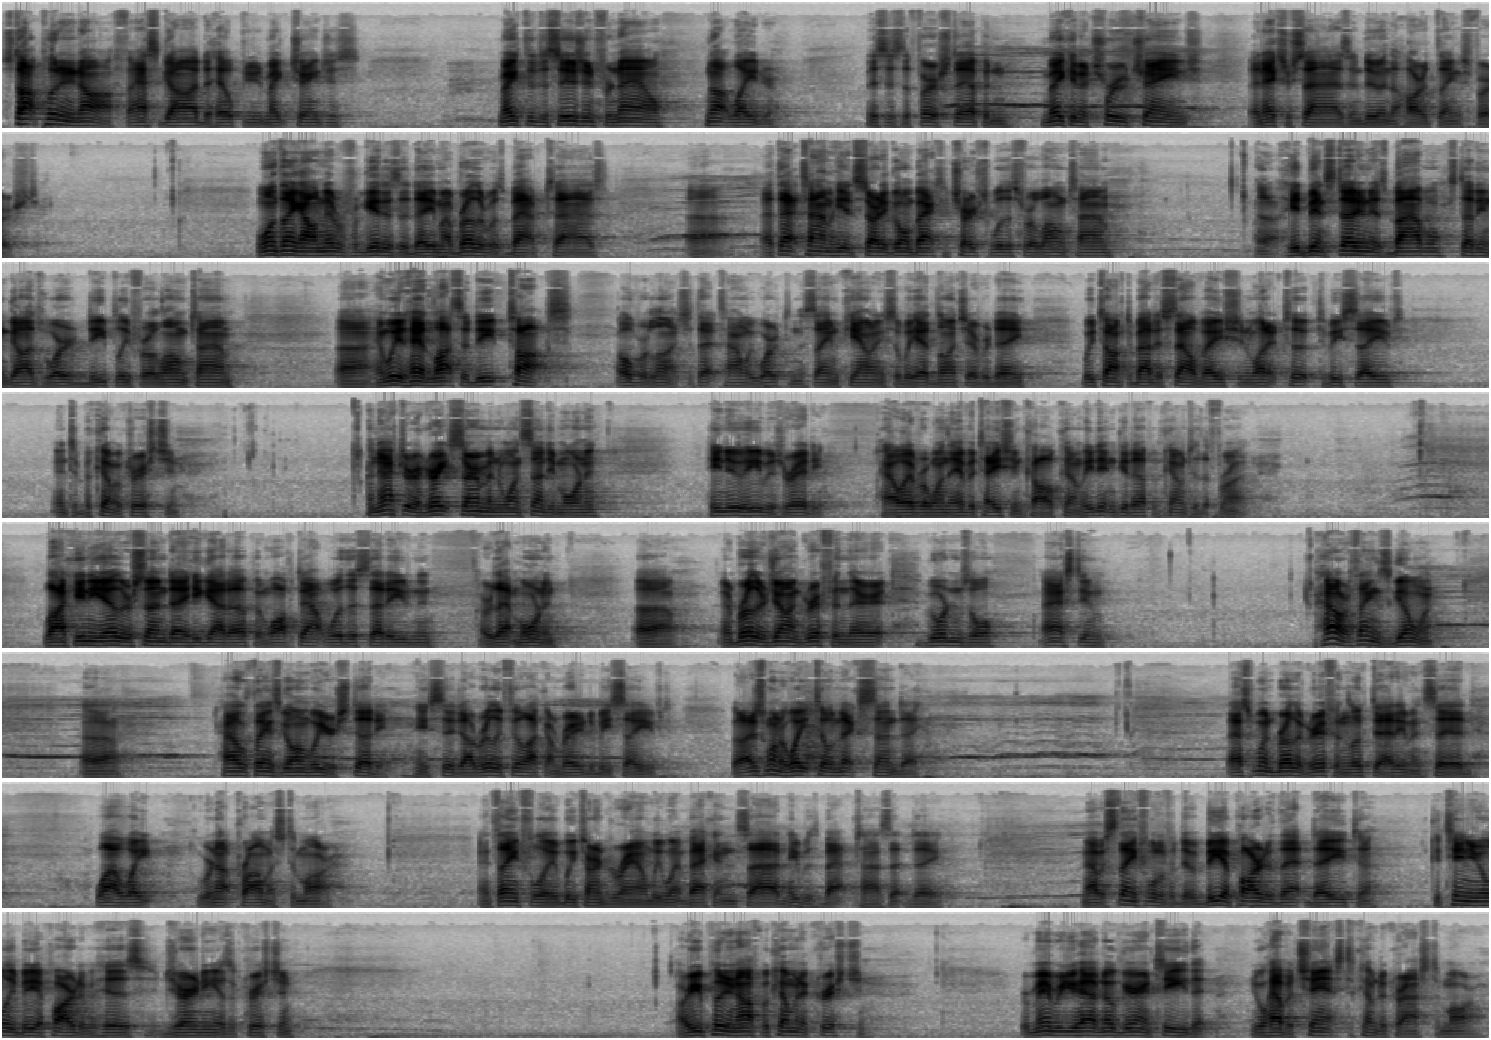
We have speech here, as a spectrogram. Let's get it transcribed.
stop putting it off. Ask God to help you make changes. Make the decision for now, not later. This is the first step in making a true change an exercise and doing the hard things first. One thing I'll never forget is the day my brother was baptized. Uh, at that time, he had started going back to church with us for a long time. Uh, he'd been studying his Bible, studying God's Word deeply for a long time. Uh, and we had had lots of deep talks over lunch. At that time, we worked in the same county, so we had lunch every day. We talked about his salvation, what it took to be saved, and to become a Christian. And after a great sermon one Sunday morning, he knew he was ready. However, when the invitation call come, he didn't get up and come to the front. Like any other Sunday, he got up and walked out with us that evening or that morning. Uh, and Brother John Griffin there at Gordonsville asked him, How are things going? Uh, how are things going with your study? He said, I really feel like I'm ready to be saved, but I just want to wait till next Sunday. That's when Brother Griffin looked at him and said, Why wait? We're not promised tomorrow. And thankfully, we turned around, we went back inside, and he was baptized that day. And I was thankful to be a part of that day, to continually be a part of his journey as a Christian. Are you putting off becoming a Christian? Remember, you have no guarantee that you'll have a chance to come to Christ tomorrow.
